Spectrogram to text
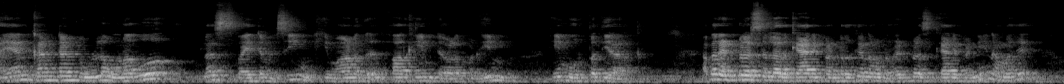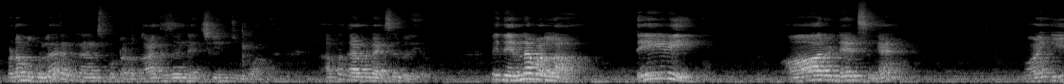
அயன் கண்டென்ட் உள்ள உணவு ப்ளஸ் வைட்டமின் சி முக்கியமானது for heme development heme heme உற்பத்தியாக இருக்குது அப்போ ரெட் பிளட் செல் அதை கேரி பண்ணுறதுக்கு என்ன ரெட் பிளஸ் கேரி பண்ணி நமக்கு உடம்புக்குள்ளே டிரான்ஸ்போர்ட் ஆகும் ஆக்சிஜன் எக்ஸ்சேஞ்ச் சொல்லுவாங்க. அப்போ கார்பன் டை ஆக்சைடு வெளியேறும் இது என்ன பண்ணலாம்? டெய்லி ஆறு டேட்ஸுங்க வாங்கி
